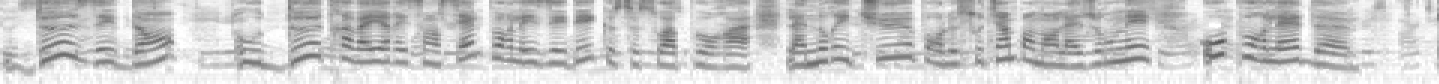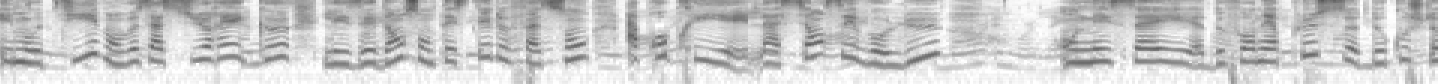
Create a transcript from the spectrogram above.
deux aidants ou deux travailleurs essentiels pour les aider, que ce soit pour euh, la nourriture, pour le soutien pendant la journée ou pour l'aide émotive. On veut s'assurer que les aidants sont testés de façon appropriée. La science évolue. On essaye de fournir plus de couches de,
